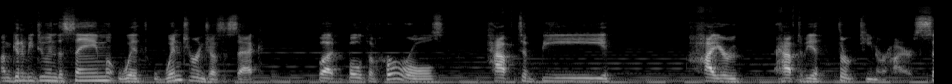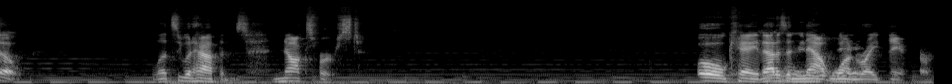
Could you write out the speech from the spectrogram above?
I'm going to be doing the same with Winter in just a sec, but both of her rolls have to be higher, have to be a 13 or higher. So, let's see what happens. Knox first. Okay, that is a nat one right there.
